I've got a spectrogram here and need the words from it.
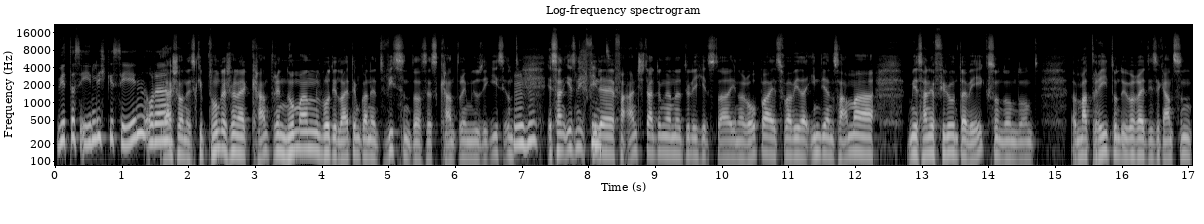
Wird das ähnlich gesehen? Oder? Ja, schon. Es gibt wunderschöne Country-Nummern, wo die Leute eben gar nicht wissen, dass es Country Music ist. Und mhm. es sind nicht viele Veranstaltungen natürlich jetzt da in Europa. Jetzt war wieder Indian Summer. Wir sind ja viel unterwegs und, und, und Madrid und überall diese ganzen,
